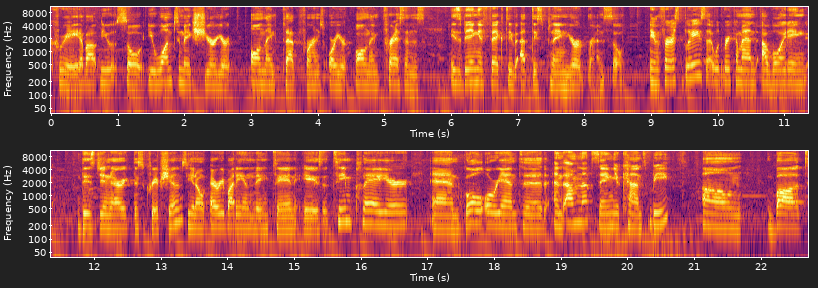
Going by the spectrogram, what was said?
create about you. So you want to make sure your online platforms or your online presence is being effective at displaying your brand. So, in first place, I would recommend avoiding these generic descriptions. You know, everybody in LinkedIn is a team player and goal oriented. And I'm not saying you can't be, um, but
